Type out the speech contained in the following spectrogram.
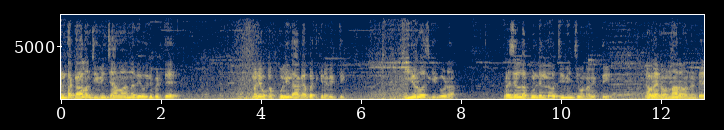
ఎంతకాలం జీవించామా అన్నది వదిలిపెడితే మరి ఒక పులిలాగా బతికిన వ్యక్తి ఈ రోజుకి కూడా ప్రజల్లో గుండెల్లో జీవించి ఉన్న వ్యక్తి ఎవరైనా ఉన్నారో అని అంటే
